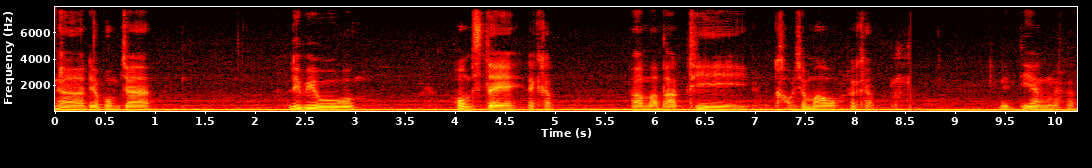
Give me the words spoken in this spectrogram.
เเดี๋ยวผมจะรีวิวโฮมสเตย์นะครับามาพักที่เขาชะเมานะครับมีเตียงนะครับ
